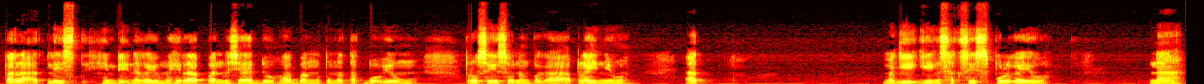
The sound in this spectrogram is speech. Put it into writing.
para at least hindi na kayo mahirapan masyado habang tumatakbo yung proseso ng pag-a-apply nyo at magiging successful kayo na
